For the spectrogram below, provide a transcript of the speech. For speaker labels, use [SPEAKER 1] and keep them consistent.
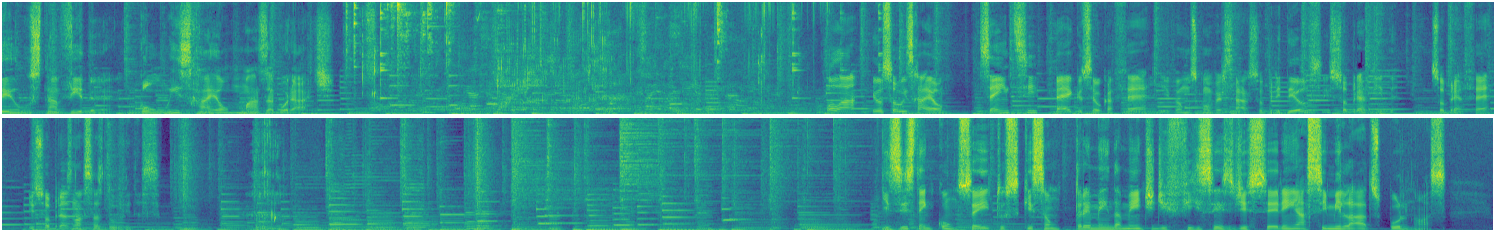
[SPEAKER 1] Deus na Vida, com Israel Mazagorat.
[SPEAKER 2] Olá, eu sou Israel. Sente-se, pegue o seu café e vamos conversar sobre Deus e sobre a vida, sobre a fé e sobre as nossas dúvidas. Existem conceitos que são tremendamente difíceis de serem assimilados por nós.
